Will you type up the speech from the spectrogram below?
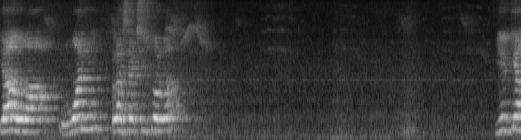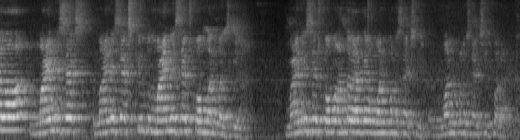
क्या हुआ? वन प्लस एक्स स्क्वायर हुआ ये क्या हुआ? माइनस एक्स माइनस एक्स क्यों तो माइनस एक्स कॉमन बच गया। माइनस एक्स कॉमन अंदर आ गया one plus x square one plus x square आ गया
